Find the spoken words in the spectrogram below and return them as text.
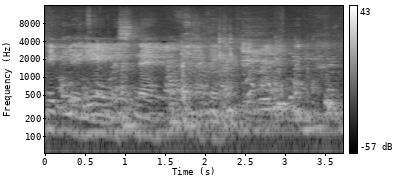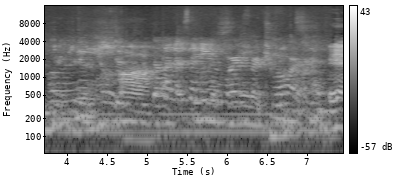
Gick det genast I think. Ah. A. Yeah.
